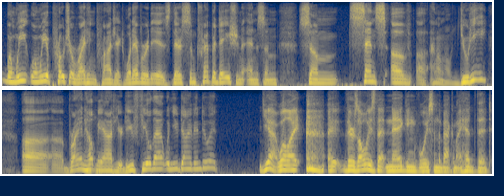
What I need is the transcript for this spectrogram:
when we when we approach a writing project, whatever it is, there's some trepidation and some some sense of uh, I don't know duty. Uh, uh, Brian, help me mm-hmm. out here. Do you feel that when you dive into it? Yeah, well, I, I there's always that nagging voice in the back of my head that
